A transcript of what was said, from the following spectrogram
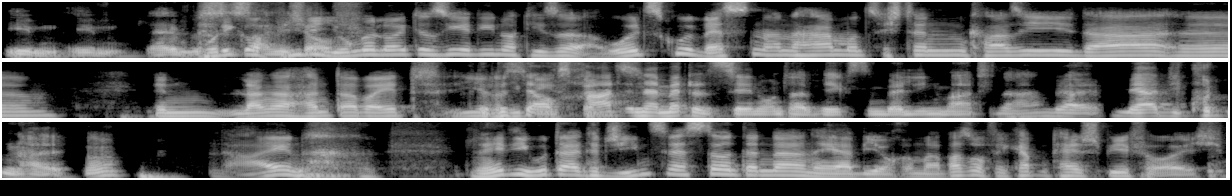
Eben, eben. Ja, du Wo ich auch viele auf, junge Leute sehe, die noch diese Oldschool-Westen anhaben und sich dann quasi da äh, in langer Handarbeit Du ihre bist ja auch hart in der Metal-Szene unterwegs in Berlin, Martin. Da haben wir mehr die Kutten halt, ne? Nein. nee, die gute alte Jeansweste und dann da, naja, wie auch immer. Pass auf, ich habe ein kleines Spiel für euch.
